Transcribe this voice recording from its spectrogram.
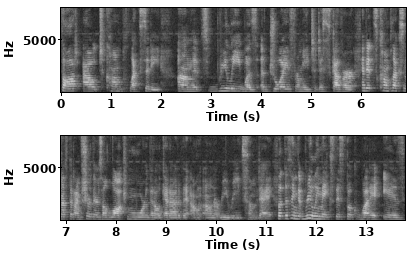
thought out complexity um, it really was a joy for me to discover, and it's complex enough that I'm sure there's a lot more that I'll get out of it on, on a reread someday. But the thing that really makes this book what it is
